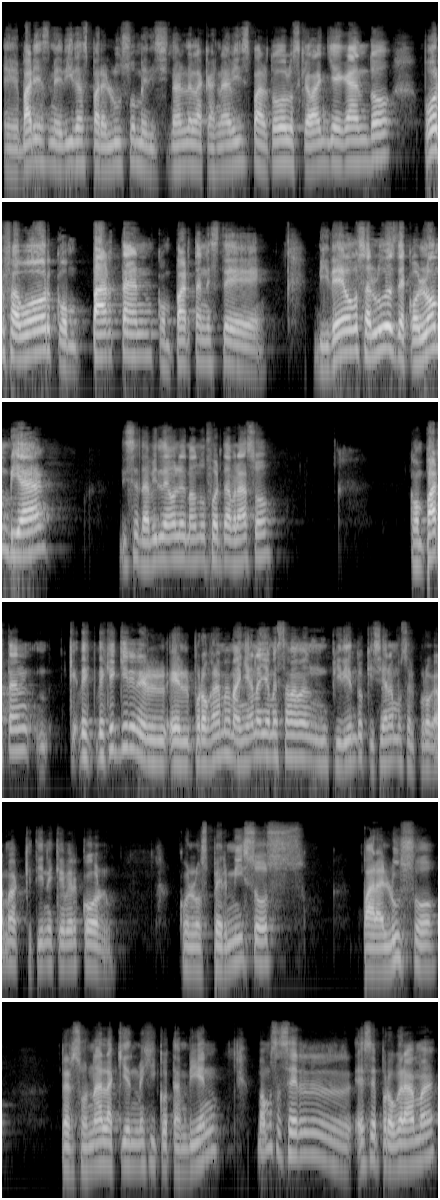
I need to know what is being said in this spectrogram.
eh, varias medidas para el uso medicinal de la cannabis para todos los que van llegando. Por favor, compartan, compartan este video. Saludos de Colombia. Dice David León, les mando un fuerte abrazo. Compartan, ¿de, qué quieren el, programa mañana? Ya me estaban pidiendo que hiciéramos el programa que tiene que ver con, con los permisos para el uso personal aquí en México también. Vamos a hacer ese programa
